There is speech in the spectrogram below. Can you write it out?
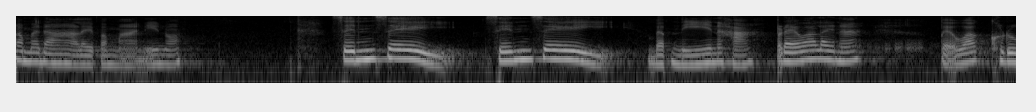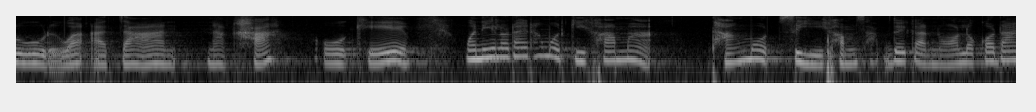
ธรรมดาอะไรประมาณนี้เนาะเซนเซเซนเซแบบนี้นะคะ แปลว่าอะไรนะ แปลว่าครูหรือว่าอาจารย์นะคะ โอเค วันนี้เราได้ทั้งหมดกี่คำอะ ทั้งหมด 4คำศัพท์ด้วยกันเนาะแล้วก็ได้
